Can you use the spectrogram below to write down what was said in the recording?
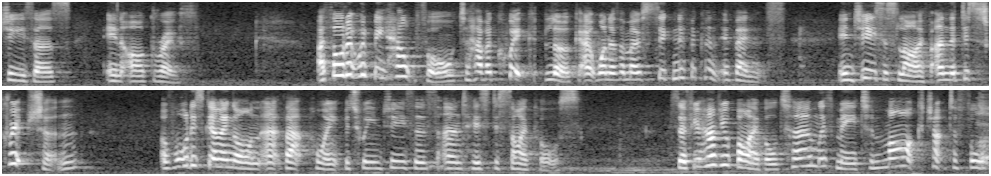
Jesus in our growth? I thought it would be helpful to have a quick look at one of the most significant events in Jesus' life and the description of what is going on at that point between Jesus and his disciples. So if you have your Bible, turn with me to Mark chapter 14,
